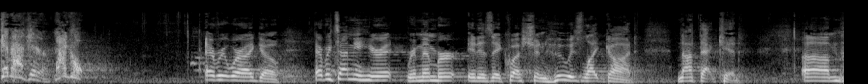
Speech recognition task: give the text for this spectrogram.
get back here, Michael. Everywhere I go. Every time you hear it, remember it is a question who is like God? Not that kid. Um,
